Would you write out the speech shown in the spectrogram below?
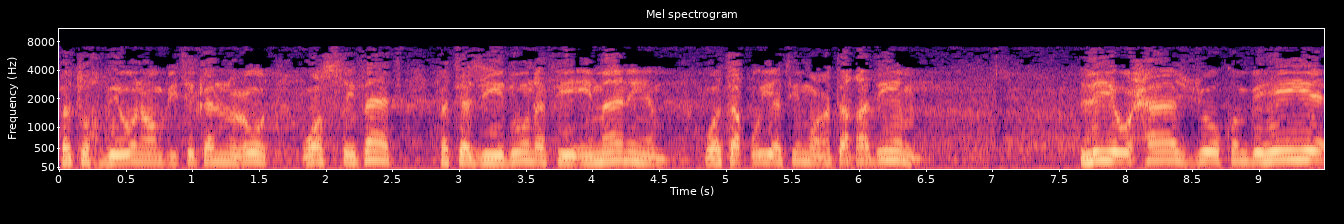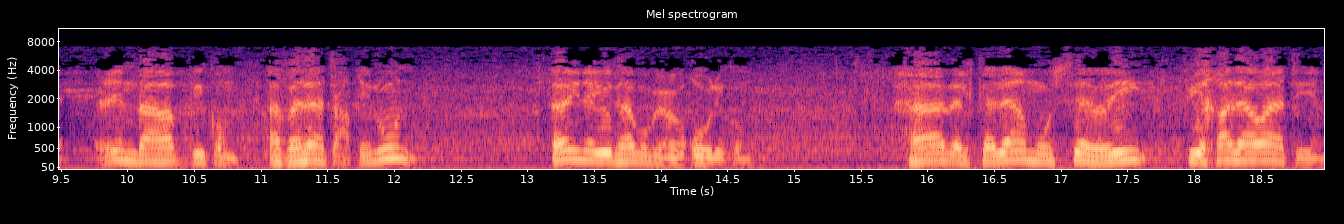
فتخبرونهم بتلك النعوت والصفات فتزيدون في إيمانهم وتقوية معتقدهم. ليحاجوكم به عند ربكم. أفلا تعقلون؟ أين يذهب بعقولكم؟ هذا الكلام السري في خلواتهم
